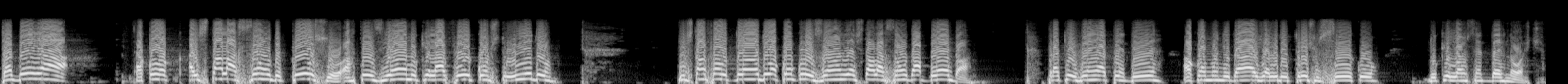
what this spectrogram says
Também a, a, a instalação do poço artesiano que lá foi construído, Está faltando a conclusão e a instalação da bomba, para que venha atender a comunidade ali do trecho seco do quilômetro 110 Norte.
